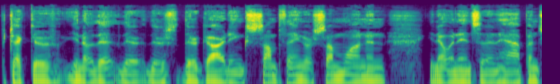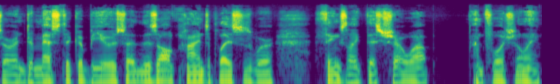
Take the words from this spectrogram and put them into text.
protective you know they're they're they're guarding something or someone and you know an incident happens or in domestic abuse. There's all kinds of places where things like this show up unfortunately.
